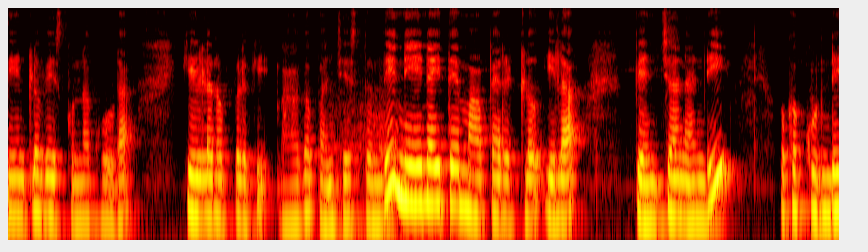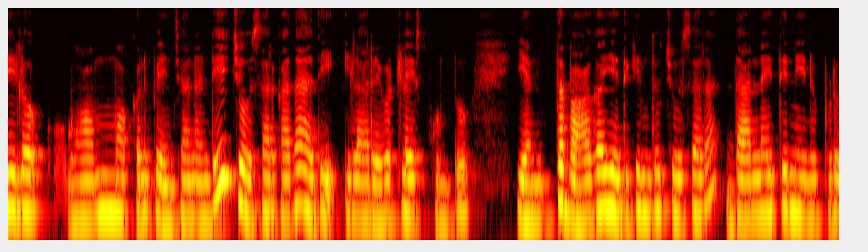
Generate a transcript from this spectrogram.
దీంట్లో వేసుకున్నా కూడా కీళ్ళ నొప్పులకి బాగా పనిచేస్తుంది నేనైతే మా పెరట్లో ఇలా పెంచానండి. ఒక కుండీలో వాము మొక్కను పెంచానండి. చూసారు కదా అది ఇలా రివట్లేసుకుంటూ ఎంత బాగా ఎదిగిందో చూసారా? దాన్నైతే నేను ఇప్పుడు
